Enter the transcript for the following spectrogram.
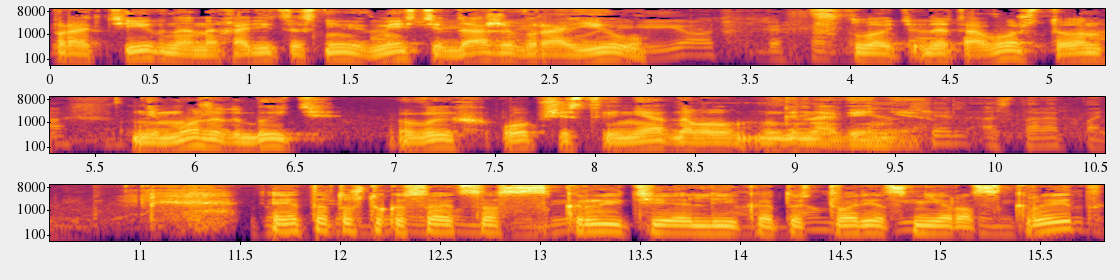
противно находиться с ними вместе даже в раю, вплоть до того, что он не может быть в их обществе ни одного мгновения. Это то, что касается скрытия лика, то есть Творец не раскрыт,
